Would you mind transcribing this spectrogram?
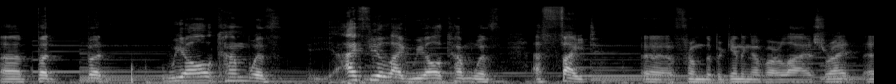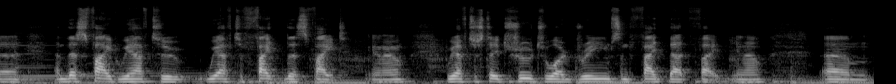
Uh, but but we all come with. I feel like we all come with a fight uh, from the beginning of our lives, right? Uh, and this fight, we have to we have to fight this fight, you know we have to stay true to our dreams and fight that fight, you know. Um,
